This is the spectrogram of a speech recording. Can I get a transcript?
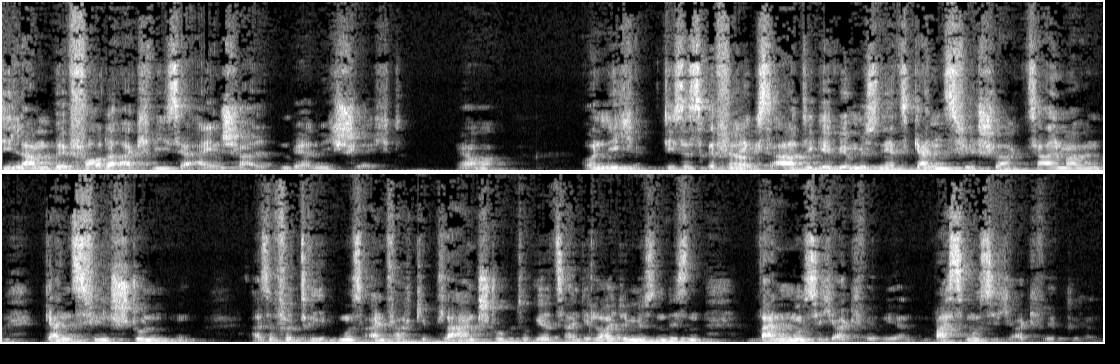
die Lampe vor der Akquise einschalten wäre nicht schlecht. Ja, und nicht dieses reflexartige, wir müssen jetzt ganz viel Schlagzahlen machen, ganz viel Stunden. Also Vertrieb muss einfach geplant, strukturiert sein. Die Leute müssen wissen, wann muss ich akquirieren? Was muss ich akquirieren?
